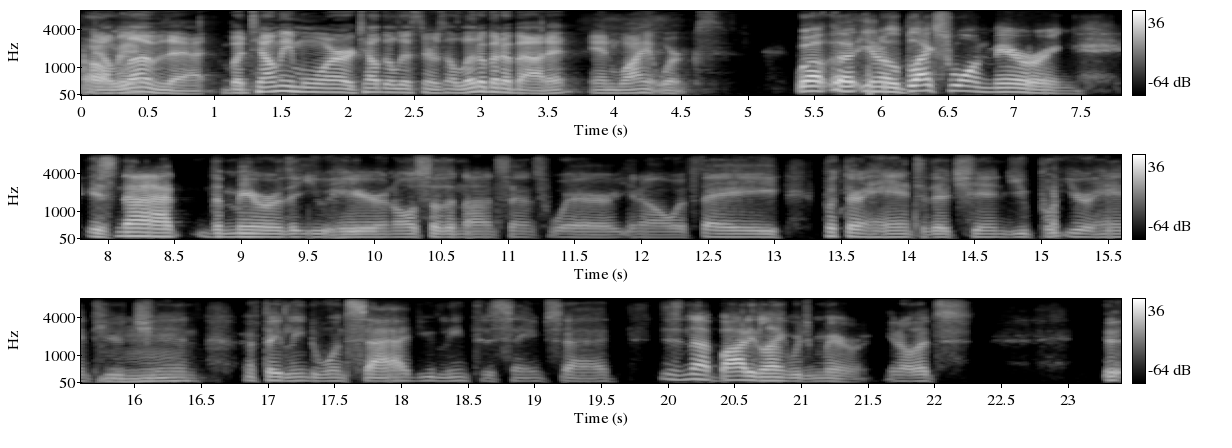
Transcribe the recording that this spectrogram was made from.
and i Oh, man. love that but tell me more tell the listeners a little bit about it and why it works Well, uh, you know, the black swan mirroring is not the mirror that you hear, and also the nonsense where, you know, if they put their hand to their chin, you put your hand to your Mhm. chin. If they lean to one side, you lean to the same side. This is not body language mirroring. You know, that's uh,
